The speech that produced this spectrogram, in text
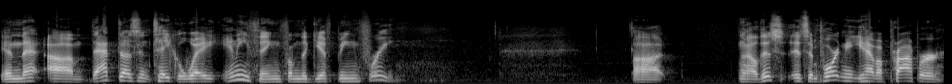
And that, um, that doesn't take away anything from the gift being free. Uh, now, this it's important that you have a proper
